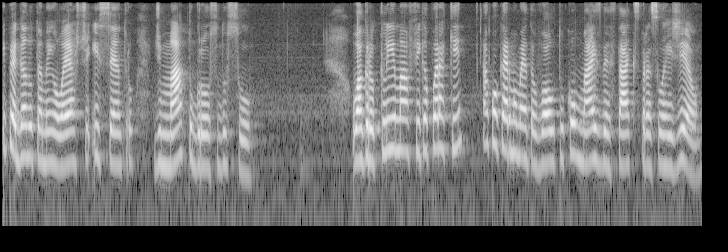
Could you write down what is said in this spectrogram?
e pegando também oeste e centro de Mato Grosso do Sul. O agroclima fica por aqui. A qualquer momento eu volto com mais destaques para a sua região.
